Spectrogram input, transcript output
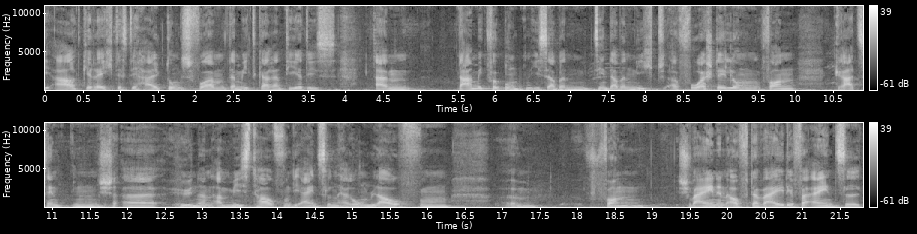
die artgerechteste Haltungsform damit garantiert ist. Ähm, damit verbunden ist aber, sind aber nicht äh, Vorstellungen von kratzenden äh, Hühnern am Misthaufen, die einzeln herumlaufen, ähm, von Schweinen auf der Weide vereinzelt.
